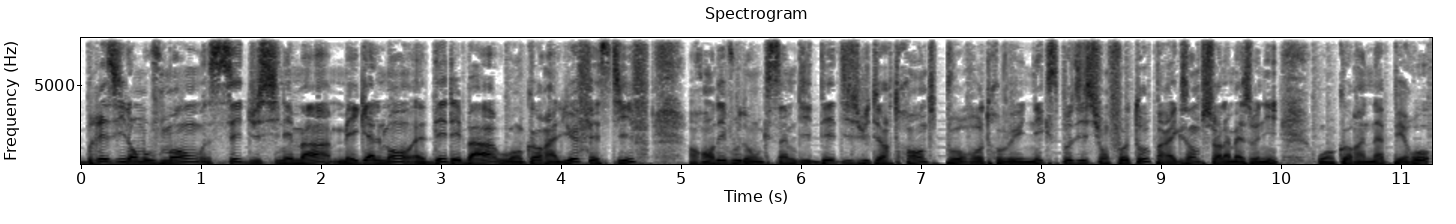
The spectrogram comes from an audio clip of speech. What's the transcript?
Brésil en mouvement, c'est du cinéma, mais également des débats ou encore un lieu festif. Rendez-vous donc samedi dès 18h30 pour retrouver une exposition photo par exemple sur l'Amazonie ou encore un apéro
